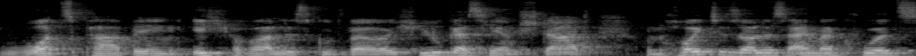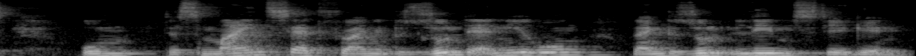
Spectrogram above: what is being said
What's popping? Ich hoffe alles gut bei euch. Lukas hier am Start und heute soll es einmal kurz um das Mindset für eine gesunde Ernährung und einen gesunden Lebensstil gehen.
